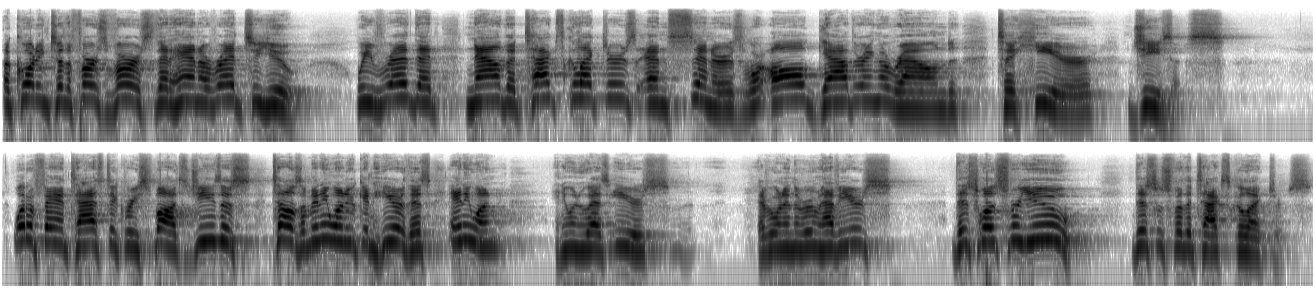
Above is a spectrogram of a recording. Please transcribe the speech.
According to the first verse that Hannah read to you, we read that now the tax collectors and sinners were all gathering around to hear Jesus. What a fantastic response. Jesus tells them anyone who can hear this, anyone, anyone who has ears, everyone in the room have ears? This was for you. This was for the tax collectors.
